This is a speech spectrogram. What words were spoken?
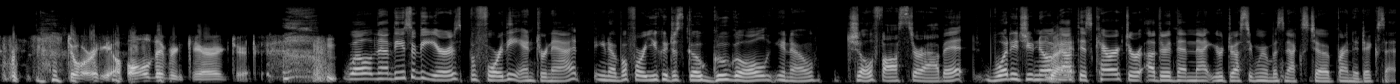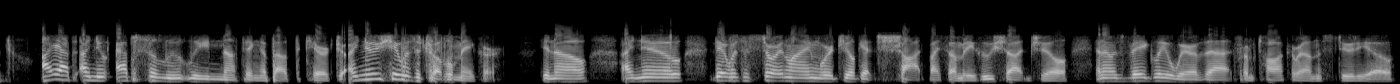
different story, a whole different character. Well, now these are the years before the internet, you know, before you could just go Google, you know, Jill Foster Abbott. What did you know Right. about this character other than that your dressing room was next to Brenda Dickson? I ab- I knew absolutely nothing about the character. I knew she was a troublemaker. You know, I knew there was a storyline where Jill gets shot by somebody who shot Jill, and I was vaguely aware of that from talk around the studio,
